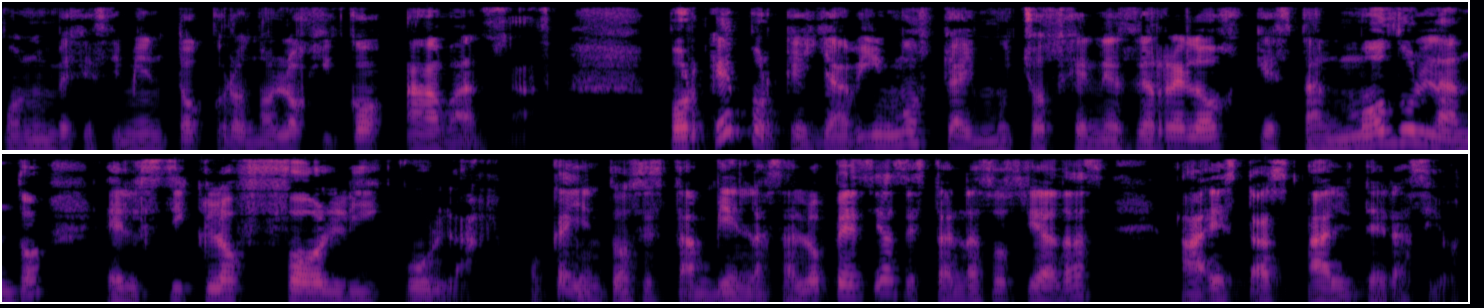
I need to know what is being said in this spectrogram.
con un envejecimiento cronológico avanzado. ¿Por qué? Porque ya vimos que hay muchos genes de reloj que están modulando el ciclo folicular. ¿Ok? Entonces también las alopecias están asociadas a estas alteraciones.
